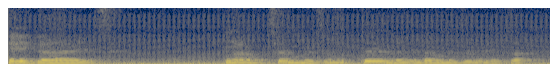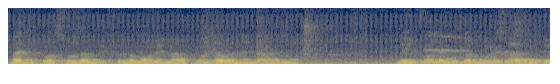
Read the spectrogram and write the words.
hey guys. Mwaramutse mumeze mute nanjye ndameze neza. Bandi kubasuhuza mbifuriza amahoro y'imana kubungabane namwe mbivone mugabo nk'ibisanzwe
